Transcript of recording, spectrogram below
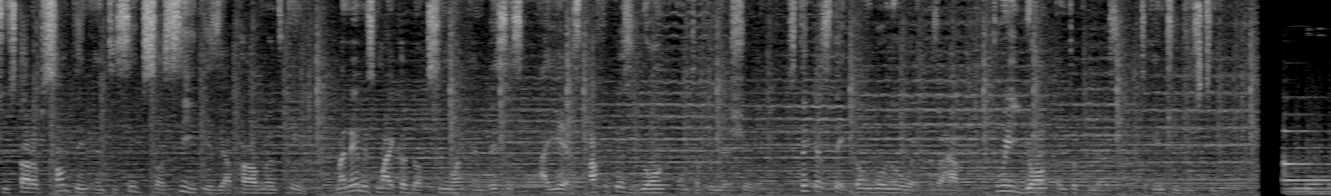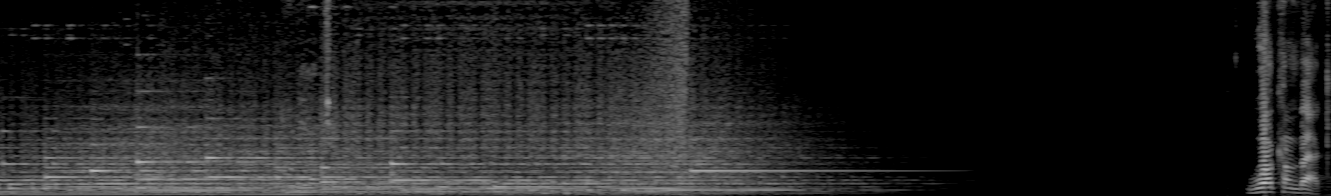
to start up something and to seek succeed is their paramount aim. My name is Michael Doc Simon and this is AYES, Africa's Young Entrepreneur Show. Stick and stay, don't go nowhere as I have three young entrepreneurs to introduce to you. Welcome back.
